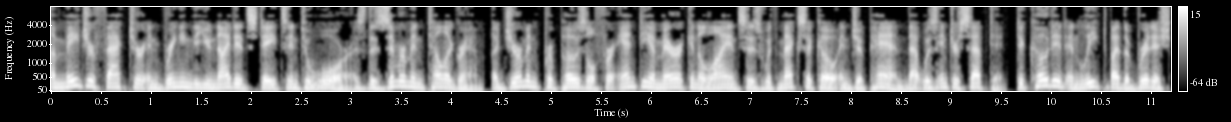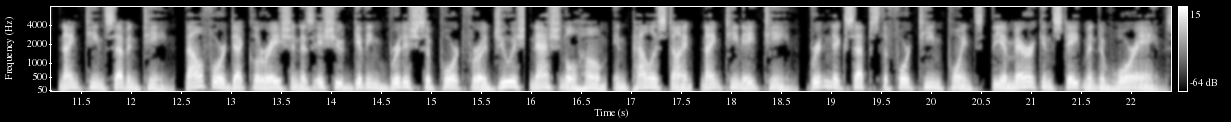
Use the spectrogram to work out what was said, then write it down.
A major factor in bringing the United States into war is the Zimmermann Telegram, a German proposal for anti-American alliances with Mexico and Japan that was intercepted, decoded and leaked by the British. 1917, Balfour Declaration is issued giving British support for a Jewish national home in Palestine. 1918, Britain accepts the 14 points, the American Statement of War aims.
